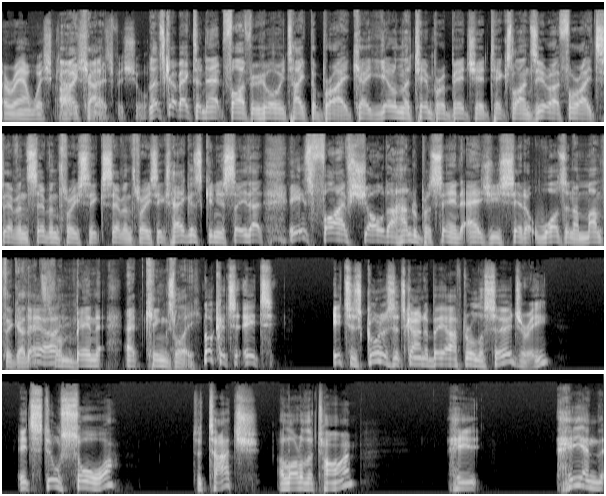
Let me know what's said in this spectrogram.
around West Coast, Okay. that's for sure. Let's go back to Nat Fyfe before we take the break. Uh, you get on the Tempur Bedshed text line 0487 736 736. Haggers, can you see that? Is Fyfe shoulder 100% as you said it wasn't a month ago? That's Yeah. from Ben at Kingsley. Look, it's it's it's as good as it's going to be after all the surgery. It's still sore to touch a lot of the time. He he and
